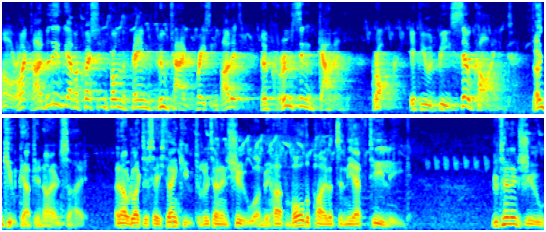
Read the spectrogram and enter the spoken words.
All right, I believe we have a question from the famed Blue Tag racing pilot, the Crimson Gammon. Grok, if you would be so kind. Thank you, Captain Ironside. And I would like to say thank you to Lieutenant Xu on behalf of all the pilots in the FT League. Lieutenant Xu,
